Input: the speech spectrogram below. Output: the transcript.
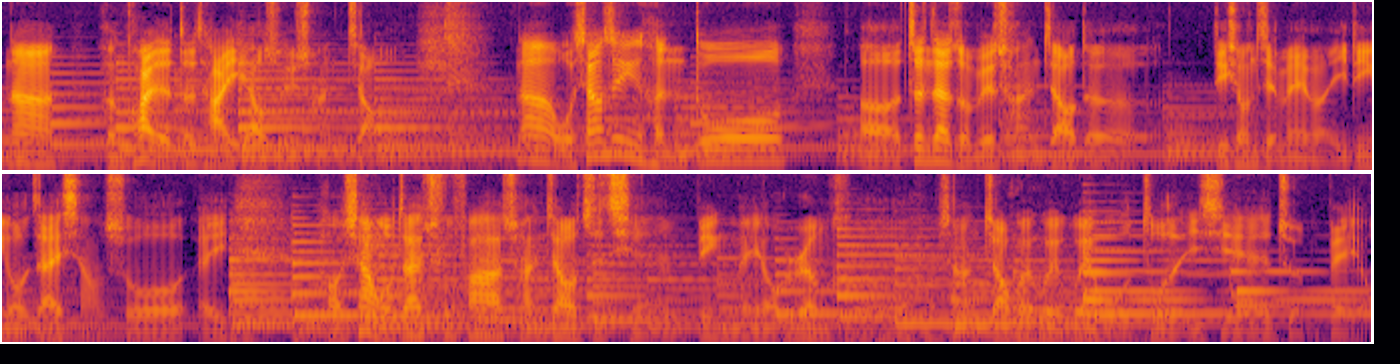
那很快的，对他也要出去传教了。那我相信很多呃正在准备传教的弟兄姐妹们，一定有在想说，哎，好像我在出发传教之前，并没有任何好像教会会为我做的一些准备哦。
